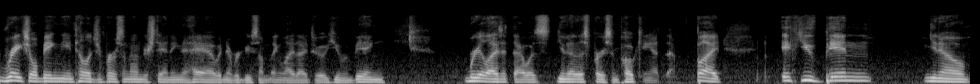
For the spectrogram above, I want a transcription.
Rachel, being the intelligent person, understanding that hey, I would never do something like that to a human being, realized that that was you know this person poking at them. But if you've been, you know,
